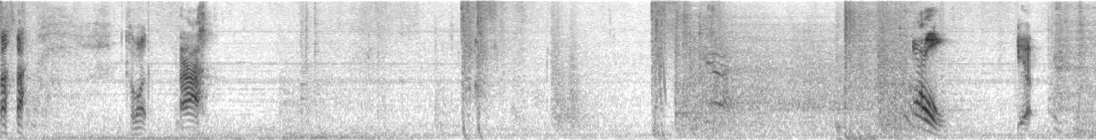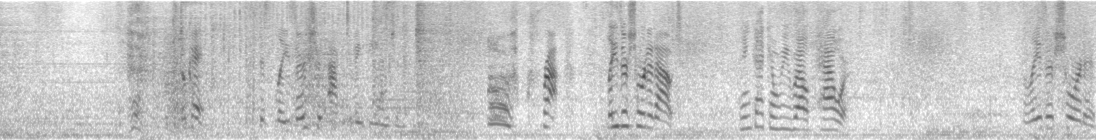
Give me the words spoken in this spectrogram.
come on. Ah. Oh. Yep. Okay, this laser should activate the engine. Oh, crap. Laser shorted out. I Think I can reroute power. The laser shorted,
